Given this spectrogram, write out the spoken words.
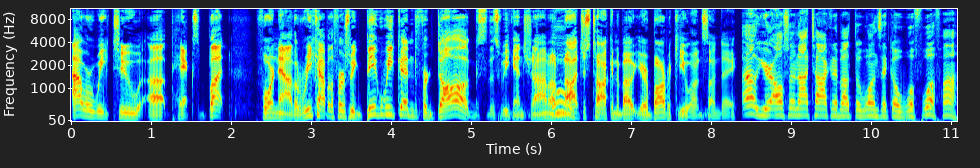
our week two uh, picks. But for now, the recap of the first week. Big weekend for dogs this weekend, Sean. I'm Ooh. not just talking about your barbecue on Sunday. Oh, you're also not talking about the ones that go woof woof, huh?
